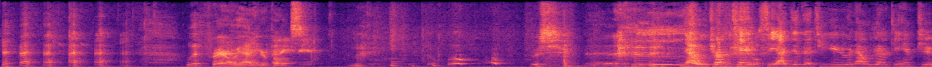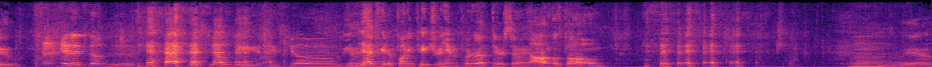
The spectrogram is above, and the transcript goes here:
Let's pray our way out of here, folks. Now we turn the table. See, I did that to you, and now we're doing it to him too. and it felt good. It sure did. It sure I'm did. have to get a funny picture of him and put it up there, so on the phone. Yeah.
